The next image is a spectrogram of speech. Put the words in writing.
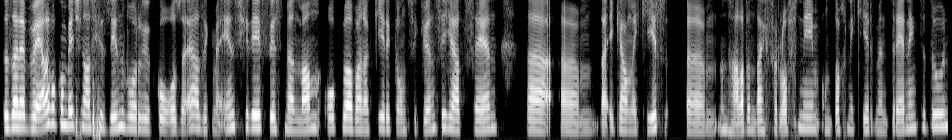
Dus daar hebben we eigenlijk ook een beetje als gezin voor gekozen. Hè. Als ik me inschreef, wist mijn man ook wel van oké, de consequentie gaat zijn dat, um, dat ik al een keer um, een halve dag verlof neem om toch een keer mijn training te doen.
